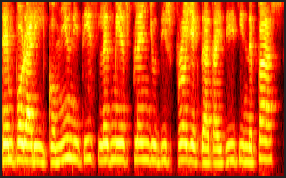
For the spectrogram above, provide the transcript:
temporary communities, let me explain you this project that I did in the past.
